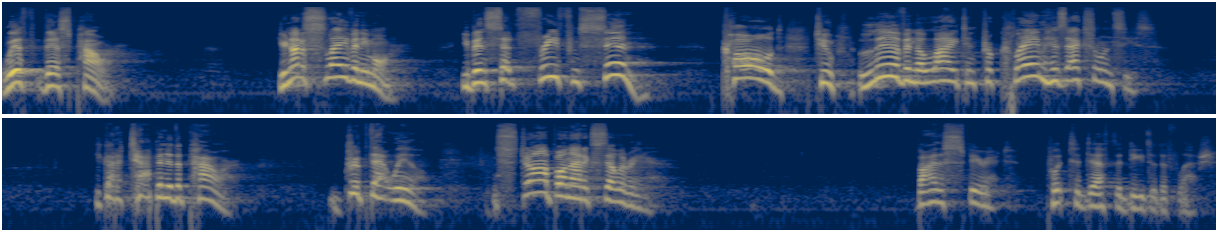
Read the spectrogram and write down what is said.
with this power. You're not a slave anymore. You've been set free from sin, called to live in the light and proclaim His excellencies. You've got to tap into the power, grip that wheel, Stomp on that accelerator. By the Spirit, put to death the deeds of the flesh.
